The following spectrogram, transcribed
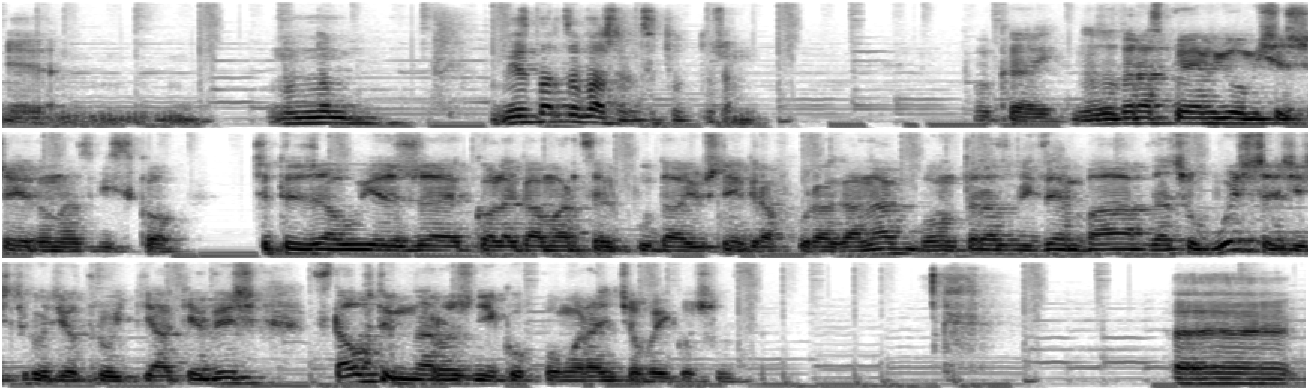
nie wiem, no, no, jest bardzo ważne, co tu dużo Okej, okay. no to teraz pojawiło mi się jeszcze jedno nazwisko. Czy ty żałujesz, że kolega Marcel Puda już nie gra w huraganach? Bo on teraz widzę, ba, zaczął błyszczeć, jeśli chodzi o trójki, a kiedyś stał w tym narożniku w pomarańczowej koszulce. E,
